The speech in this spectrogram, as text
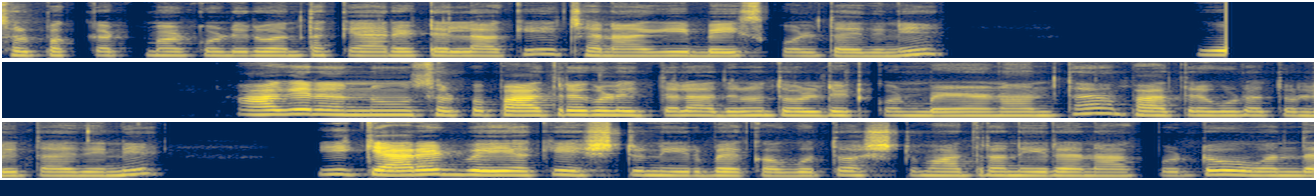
ಸ್ವಲ್ಪ ಕಟ್ ಮಾಡ್ಕೊಂಡಿರುವಂಥ ಕ್ಯಾರೆಟ್ ಎಲ್ಲ ಹಾಕಿ ಚೆನ್ನಾಗಿ ಬೇಯಿಸ್ಕೊಳ್ತಾ ಇದ್ದೀನಿ. ಹಾಗೆ ನಾನು ಸ್ವಲ್ಪ ಪಾತ್ರೆಗಳು ಇತ್ತಲ್ಲ, ಅದನ್ನು ತೊಳೆದಿಟ್ಕೊಂಡು ಬಿಡೋಣ ಅಂತ ಪಾತ್ರೆ ಕೂಡ ತೊಳಿತಾ ಇದ್ದೀನಿ. ಈ ಕ್ಯಾರೆಟ್ ಬೇಯೋಕ್ಕೆ ಎಷ್ಟು ನೀರು ಬೇಕಾಗುತ್ತೋ ಅಷ್ಟು ಮಾತ್ರ ನೀರನ್ನು ಹಾಕ್ಬಿಟ್ಟು ಒಂದು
